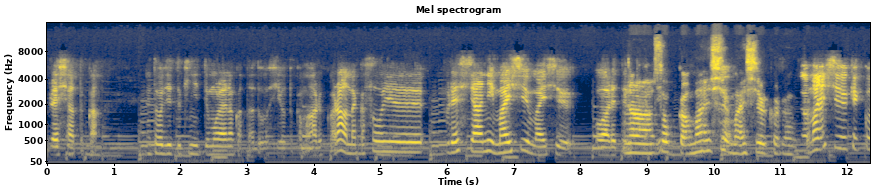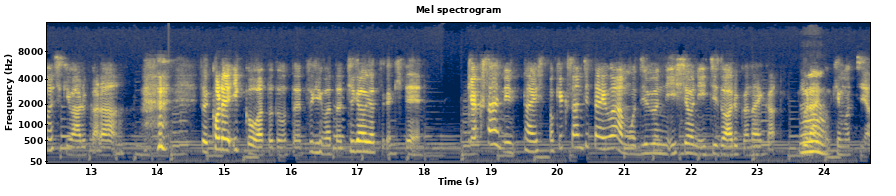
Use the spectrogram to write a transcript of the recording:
プレッシャーとか当日気に入ってもらえなかったらどうしようとかもあるからなんかそういうプレッシャーに毎週毎週追われてるああそっか。毎週毎週来るんだ。毎週結婚式はあるから。それこれ1個終わったと思ったら次また違うやつが来てお客さんに対しお客さん自体はもう自分に一生に一度あるかないかぐらいの気持ちや、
